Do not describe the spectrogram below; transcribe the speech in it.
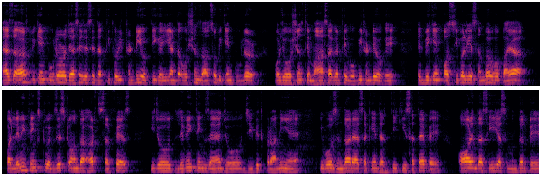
As the earth became cooler और जैसे जैसे धरती थोड़ी ठंडी होती गई and the oceans also became cooler और जो ओशंस थे, महासागर थे, वो भी ठंडे हो गए इट बिकेम पॉसिबल ये संभव हो पाया for living things to exist on the earth surface कि जो लिविंग थिंग्स हैं, जो जीवित प्राणी हैं कि वो ज़िंदा रह सकें धरती की सतह पे और इन द या समुंदर पे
